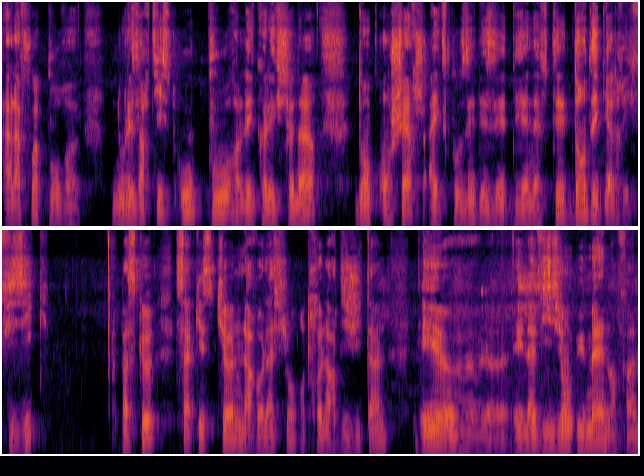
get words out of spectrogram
à la fois pour euh, nous les artistes ou pour les collectionneurs. Donc on cherche à exposer des, NFT dans des galeries physiques parce que ça questionne la relation entre l'art digital et, euh, la vision humaine, enfin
